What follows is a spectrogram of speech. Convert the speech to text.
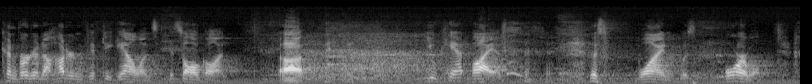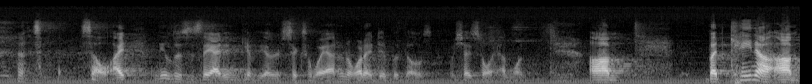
converted 150 gallons, it's all gone. Uh, you can't buy it. this wine was horrible. so I, needless to say, I didn't give the other six away. I don't know what I did with those. Wish I still had one. Um, but Cana um,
